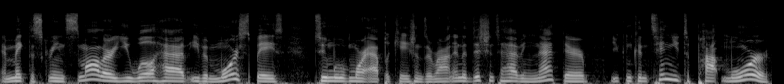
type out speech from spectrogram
and make the screen smaller, you will have even more space to move more applications around. In addition to having that there, you can continue to pop more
